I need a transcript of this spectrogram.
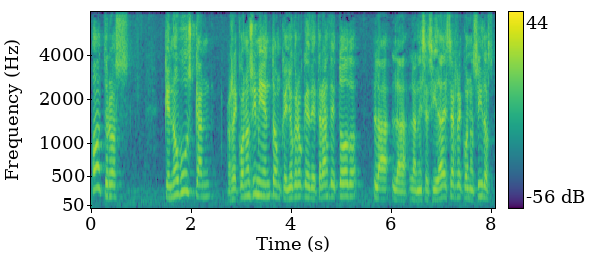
Otros que no buscan reconocimiento, aunque yo creo que detrás de todo la, la, necesidad de ser reconocidos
